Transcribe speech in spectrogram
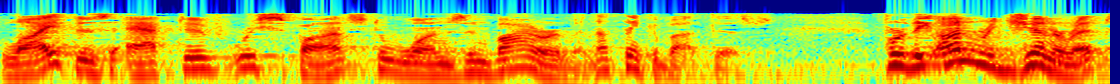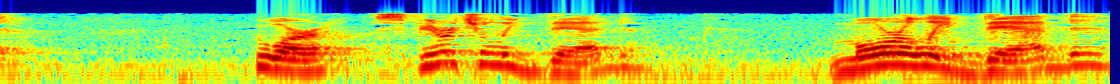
Life is active response to one's environment. Now think about this. For the unregenerate, who are spiritually dead, morally dead,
